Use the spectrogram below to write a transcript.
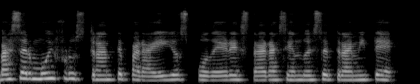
va a ser muy frustrante para ellos poder estar haciendo este trámite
